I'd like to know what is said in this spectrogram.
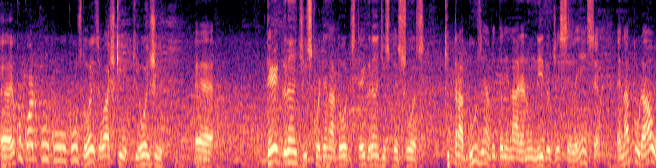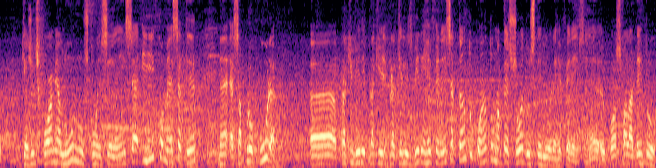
É, eu concordo com, com, com, os dois. Eu acho que, que hoje é, ter grandes coordenadores, ter grandes pessoas que traduzem a veterinária num nível de excelência, é natural que a gente forme alunos com excelência e comece a ter né, essa procura uh, para que, virem, que, que eles virem referência tanto quanto uma pessoa do exterior é referência. Né? Eu posso falar dentro,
